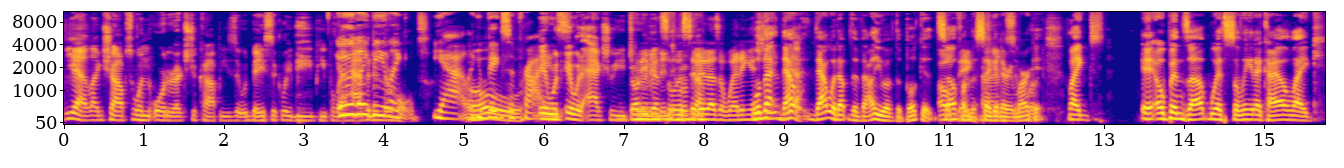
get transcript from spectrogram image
Yeah, like shops wouldn't order extra copies. It would basically be people It would, have like, it in be, their like, holds. yeah, like a big Oh. surprise. It would it would actually Don't even it into solicit it as a wedding issue. Well, that that Yeah. that would up the value of the book oh, itself big on the secondary market. Like it opens up with Selina Kyle like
